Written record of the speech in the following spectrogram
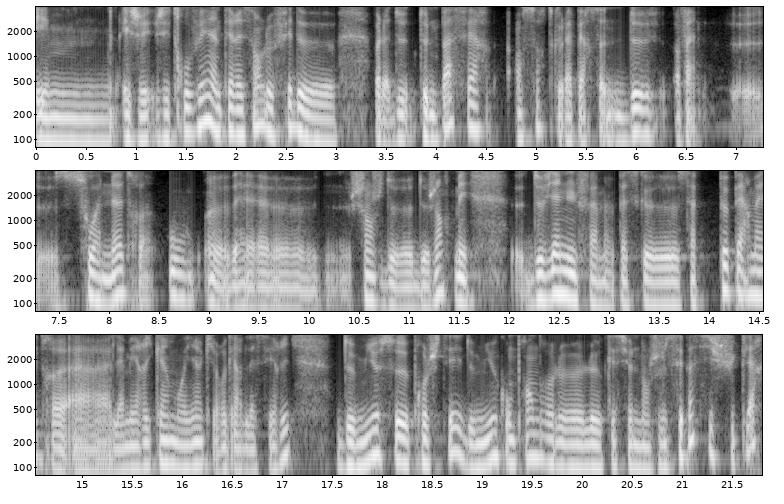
Et, et j'ai trouvé intéressant le fait de, voilà, de, de, ne pas faire en sorte que la personne de, enfin, euh, soit neutre ou euh, ben, euh, change de, genre, mais devienne une femme, parce que ça peut permettre à l'américain moyen qui regarde la série de mieux se projeter et de mieux comprendre le, questionnement. Je ne sais pas si je suis clair,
